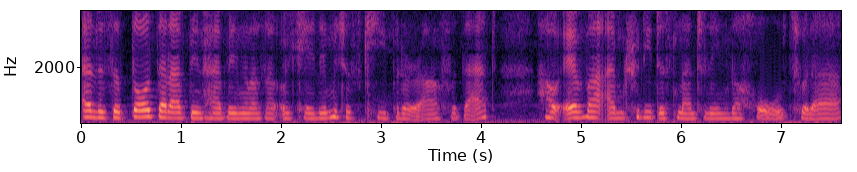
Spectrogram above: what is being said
and it's a thought that I've been having, and I was like, okay, let me just keep it around for that. However, I'm truly dismantling the whole Twitter,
